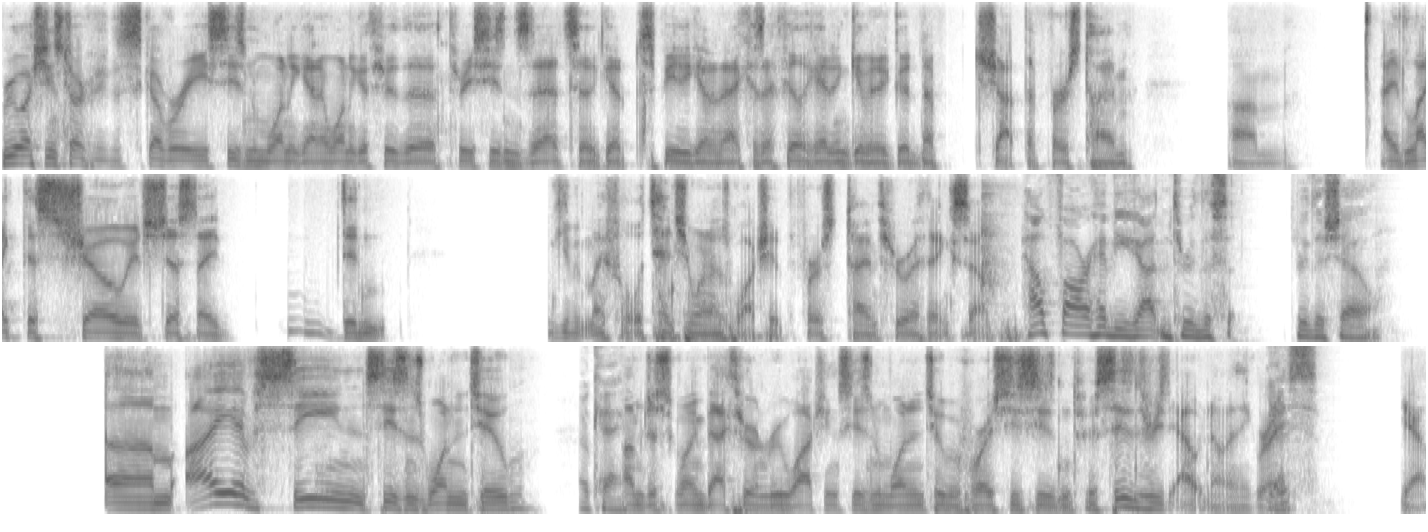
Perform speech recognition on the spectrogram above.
rewatching Star Trek Discovery season one again. I want to go through the three seasons of that to get speed again on that because I feel like I didn't give it a good enough shot the first time. Um, I like this show. It's just I didn't give it my full attention when I was watching it the first time through. I think so. How far have you gotten through this through the show? Um, I have seen seasons one and two. Okay. I'm just going back through and rewatching season one and two before I see season three. Season three's out now, I think, right? Yes. Yeah.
